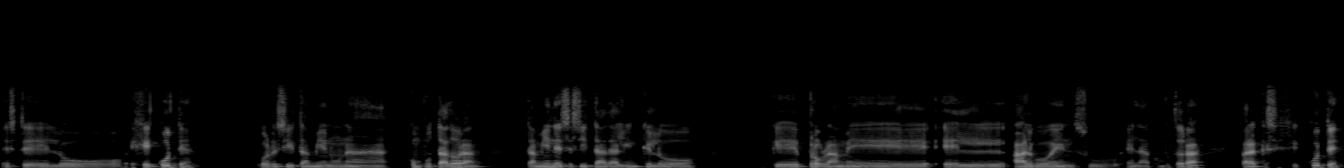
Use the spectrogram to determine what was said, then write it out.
este, lo ejecute. Por decir, también una computadora también necesita de alguien que lo que programe el, algo en, su, en la computadora para que se ejecute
